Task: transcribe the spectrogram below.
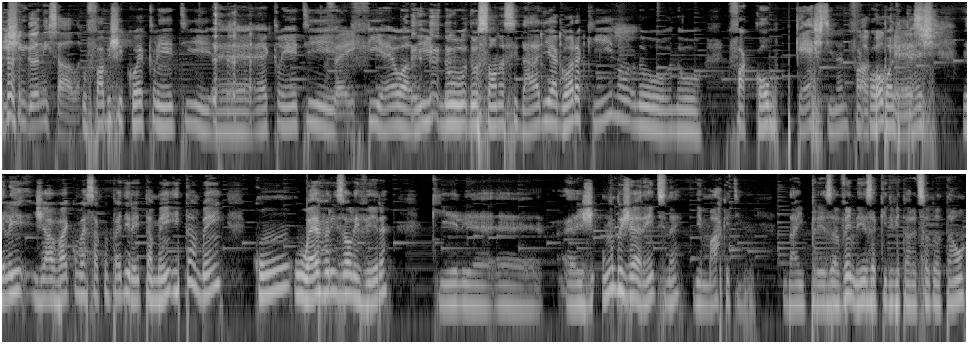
E, e xingando em sala. O Fábio Chicô é cliente, é, é cliente Véi. fiel ali no, do Som na Cidade e agora aqui no, no, no Facolcast, né? No Facol Podcast. Ele já vai começar com o pé direito também e também com o Everest Oliveira, que ele é, é- é um dos gerentes né, de marketing da empresa Veneza aqui de Vitória de Santo Antão.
